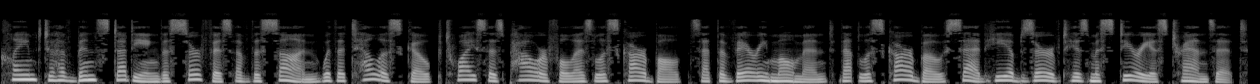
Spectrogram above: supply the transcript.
claimed to have been studying the surface of the Sun with a telescope twice as powerful as Lescarbault's at the very moment that Lescarbault said he observed his mysterious transit.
